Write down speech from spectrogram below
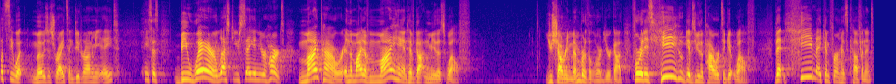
Let's see what Moses writes in Deuteronomy 8. He says, Beware lest you say in your heart, My power and the might of my hand have gotten me this wealth. You shall remember the Lord your God, for it is he who gives you the power to get wealth that he may confirm his covenant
